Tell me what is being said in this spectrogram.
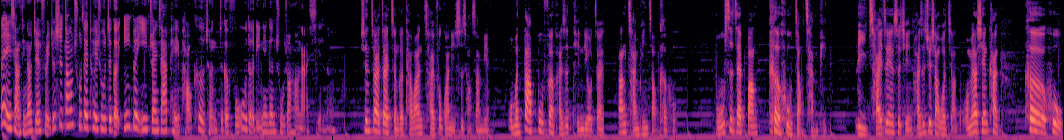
那也想请教 Jeffrey，就是当初在推出这个一对一专家陪跑课程这个服务的理念跟初衷还有哪些呢？现在在整个台湾财富管理市场上面，我们大部分还是停留在帮产品找客户。不是在帮客户找产品，理财这件事情还是就像我讲的，我们要先看客户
